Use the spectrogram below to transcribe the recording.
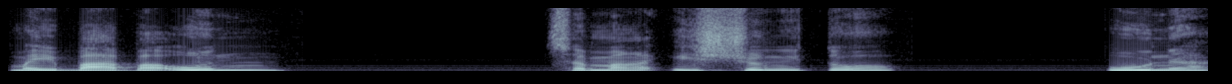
may babaon sa mga isyong ito. Una,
